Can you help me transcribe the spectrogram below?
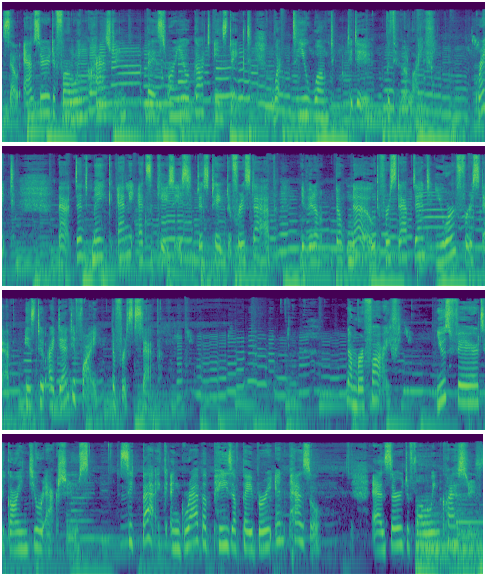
So answer the following question based on your gut instinct. What do you want to do with your life? Great. Now, don't make any excuses. Just take the first step. If you don't, don't know the first step, then your first step is to identify the first step. Number five, use fear to guide your actions. Sit back and grab a piece of paper and pencil. Answer the following questions.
